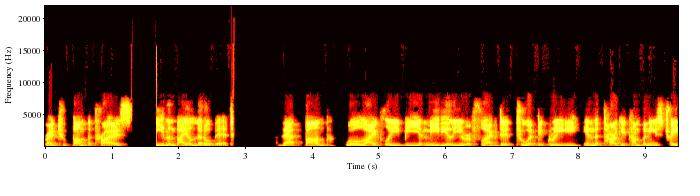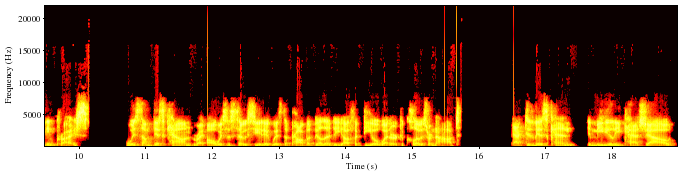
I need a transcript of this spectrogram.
right, to bump the price even by a little bit that bump will likely be immediately reflected to a degree in the target company's trading price with some discount, right? Always associated with the probability of a deal, whether to close or not. Activists can immediately cash out.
